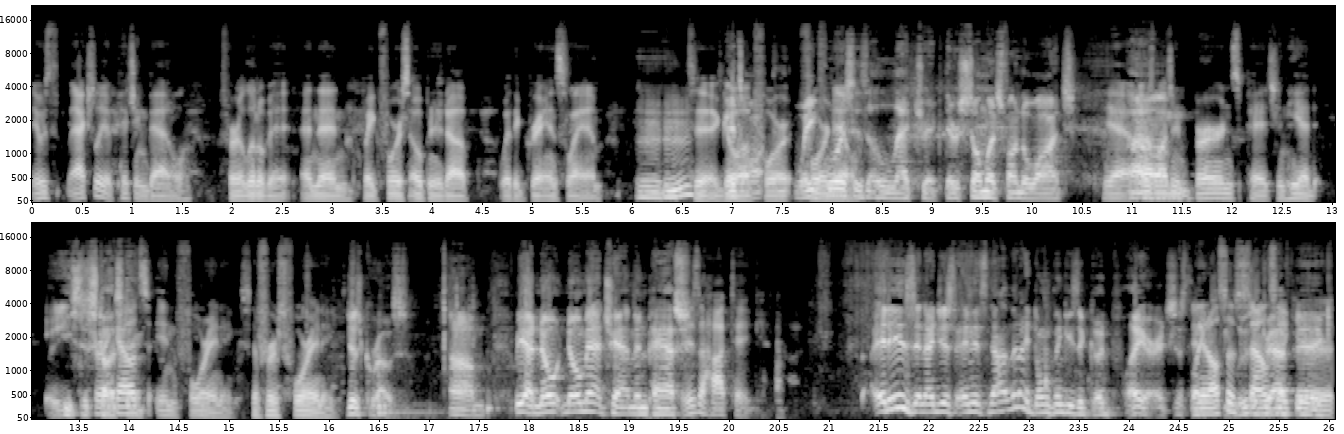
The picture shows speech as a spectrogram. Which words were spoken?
it was actually a pitching battle for a little bit, and then Wake Forest opened it up with a grand slam mm-hmm. to go it's up for it. Wake Forest is electric. They're so much fun to watch. Yeah, I was um, watching Burns pitch, and he had eight strikeouts in four innings. The first four innings, just gross. Um, but yeah, no, no Matt Chapman pass. It is a hot take. It is, and I just and it's not that I don't think he's a good player. It's just like and it also sounds like you're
